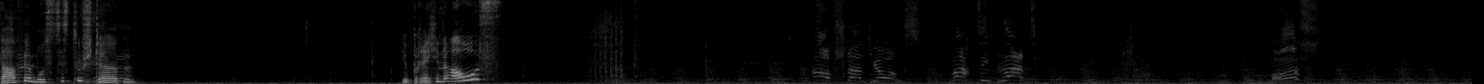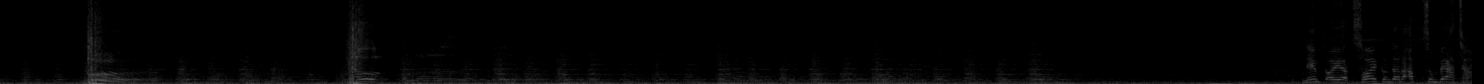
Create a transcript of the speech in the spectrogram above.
Dafür musstest du sterben. Wir brechen aus. Aufstand, Jungs! Macht sie platt! Was? Nehmt euer Zeug und dann ab zum Wärter.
